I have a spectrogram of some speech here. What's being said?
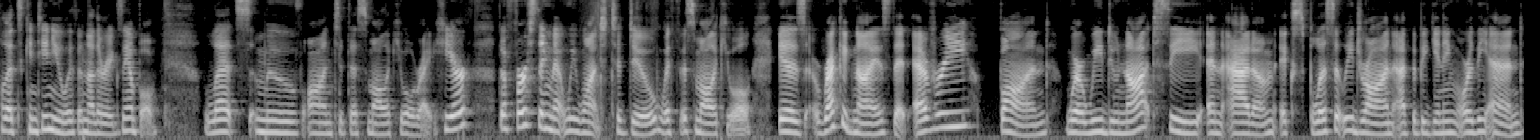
Let's continue with another example. Let's move on to this molecule right here. The first thing that we want to do with this molecule is recognize that every bond where we do not see an atom explicitly drawn at the beginning or the end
